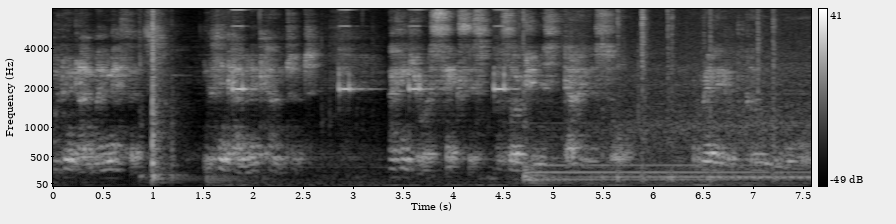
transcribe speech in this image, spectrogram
You don't like my methods. You think I'm an accountant. I think you're a sexist, misogynist dinosaur. A relic of Cold War.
